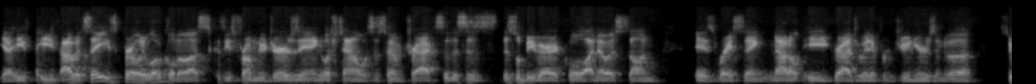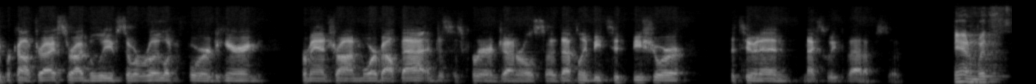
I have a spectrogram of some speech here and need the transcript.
Yeah, he, he I would say he's fairly local to us because he's from New Jersey. Englishtown was his home track. So this is this will be very cool. I know his son is racing. Not only he graduated from juniors into a super comp dragster, I believe. So we're really looking forward to hearing from Antron more about that and just his career in general. So definitely be t- be sure to tune in next week for that episode. And with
